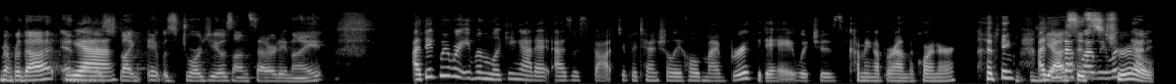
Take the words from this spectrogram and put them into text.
Remember that? And yeah. like it was Giorgio's on Saturday night. I think we were even looking at it as a spot to potentially hold my birthday, which is coming up around the corner. I think. I yes, think that's it's true.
